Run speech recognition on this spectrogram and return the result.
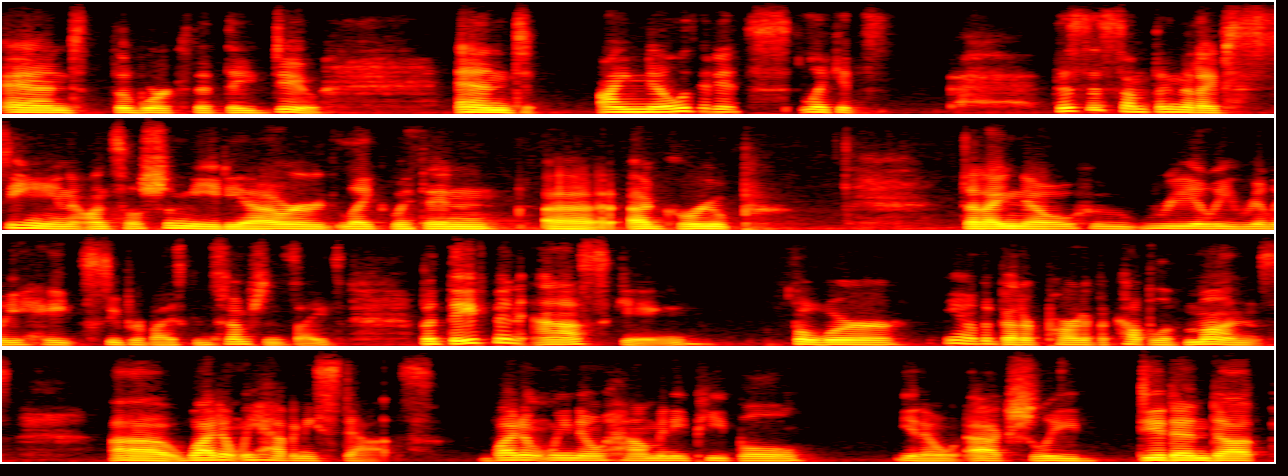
and the work that they do. And I know that it's like it's this is something that I've seen on social media or like within a, a group that I know who really, really hates supervised consumption sites. But they've been asking for, you know, the better part of a couple of months uh, why don't we have any stats? Why don't we know how many people, you know, actually did end up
